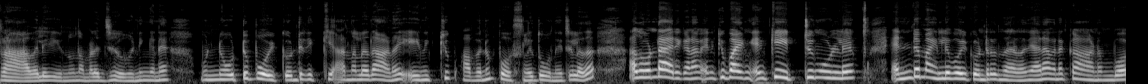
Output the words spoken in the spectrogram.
ട്രാവൽ ചെയ്യുന്നു. നമ്മുടെ ജേണി ഇങ്ങനെ മുന്നോട്ട് പോയിക്കൊണ്ടിരിക്കുക എന്നുള്ളതാണ് എനിക്കും അവനും പേഴ്സണലി തോന്നിയിട്ടുള്ളത്. അതുകൊണ്ടായിരിക്കണം എനിക്ക് എനിക്ക് ഏറ്റവും കൂടുതൽ എന്റെ മൈൻഡിൽ പോയിക്കൊണ്ടിരുന്നതാണ് ഞാൻ അവനെ കാണുമ്പോൾ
